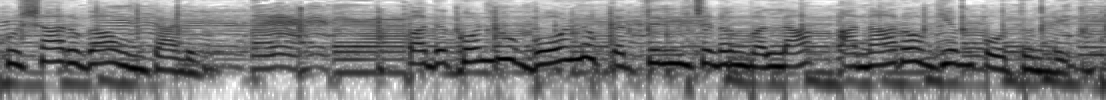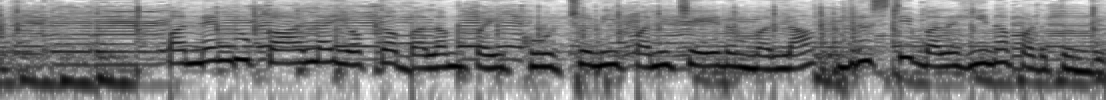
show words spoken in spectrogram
హుషారుగా ఉంటాడు. పదకొండు గోళ్ళు కత్తిరించడం వల్ల అనారోగ్యం పోతుంది. పన్నెండు కాళ్ళ యొక్క బలంపై కూర్చుని పని చేయడం వల్ల దృష్టి బలహీన పడుతుంది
